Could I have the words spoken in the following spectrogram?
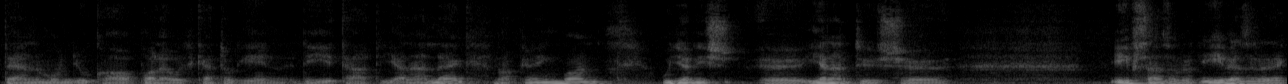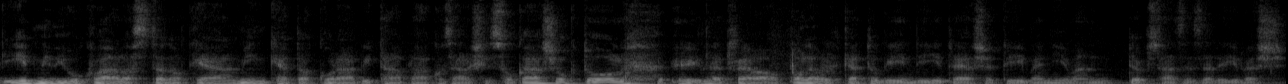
kifejezetten mondjuk a paleoid ketogén diétát jelenleg napjainkban, ugyanis jelentős évszázadok, évezredek, évmilliók választanak el minket a korábbi táplálkozási szokásoktól, illetve a paleoid ketogén diéta esetében nyilván több százezer éves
